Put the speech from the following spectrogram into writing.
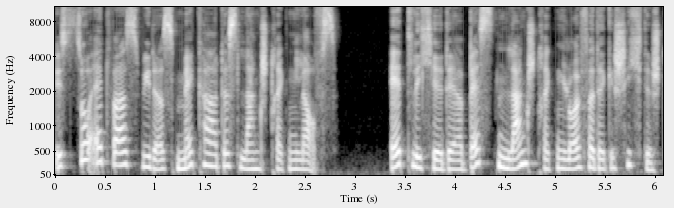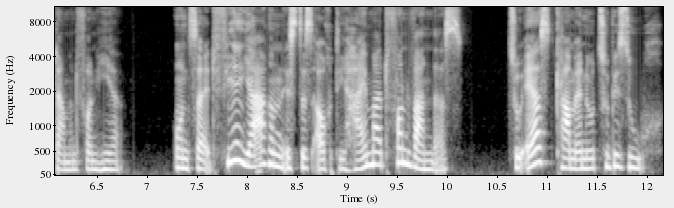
ist so etwas wie das Mekka des Langstreckenlaufs. Etliche der besten Langstreckenläufer der Geschichte stammen von hier. Und seit vier Jahren ist es auch die Heimat von Wanders. Zuerst kam er nur zu Besuch,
